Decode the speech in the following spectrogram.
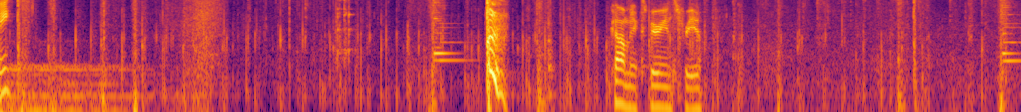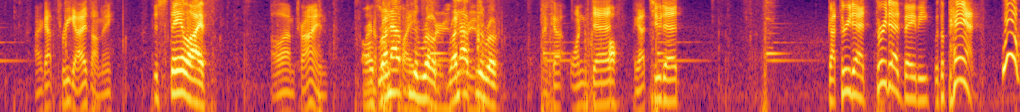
me. Common experience for you. I got three guys on me. Just stay alive. Oh, I'm trying. Also Run out to the road. Run out to the road. I got one dead. Oh. I got two dead. Got three dead. Three dead, baby, with a pan. Woo!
